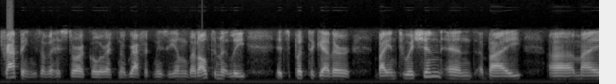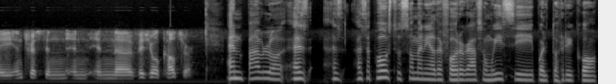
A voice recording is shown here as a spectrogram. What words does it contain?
trappings of a historical or ethnographic museum, but ultimately it's put together by intuition and by uh, my interest in in, in uh, visual culture. And Pablo, as, as as opposed to so many other photographs, when we see Puerto Rico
